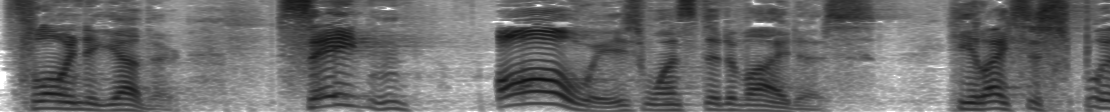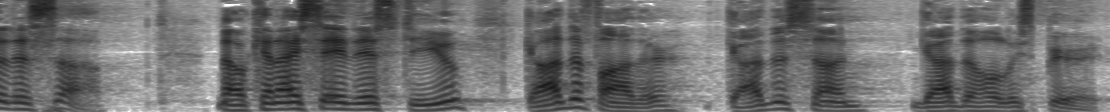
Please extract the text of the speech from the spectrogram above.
flowing together. Satan always wants to divide us. He likes to split us up. Now, can I say this to you? God the Father, God the Son, God the Holy Spirit.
